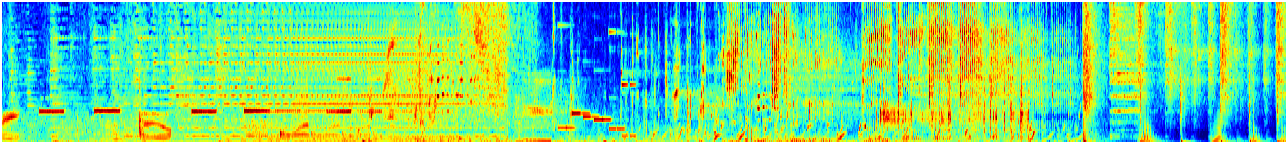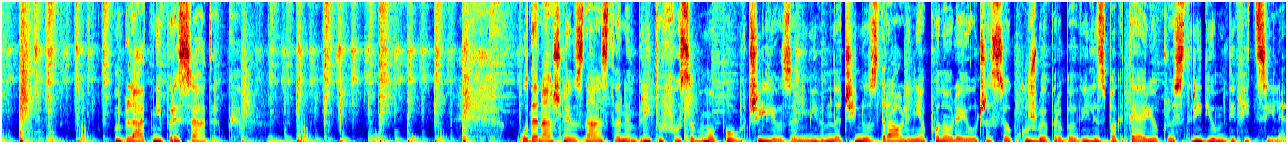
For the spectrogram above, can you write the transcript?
three, two, one. Blatni presadek. V današnjem znanstvenem Britufu se bomo poučili o zanimivem načinu zdravljenja ponavljajoče se okužbe prebavil z bakterijo Clostridium difficile.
